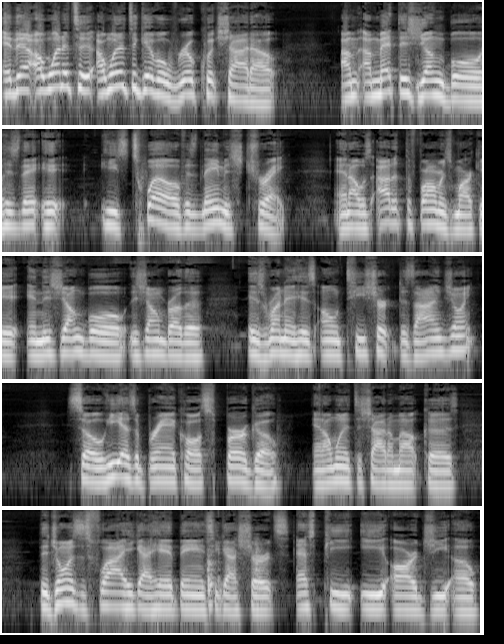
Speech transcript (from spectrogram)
and then I wanted to I wanted to give a real quick shout out. I, I met this young boy. His name he, he's twelve. His name is Trey, and I was out at the farmers market, and this young boy, this young brother, is running his own T-shirt design joint. So he has a brand called Spergo, and I wanted to shout him out because the joints is fly. He got headbands, he got shirts. S P E R G O.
